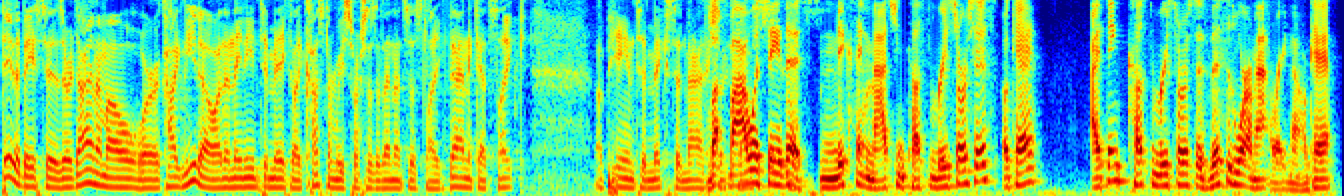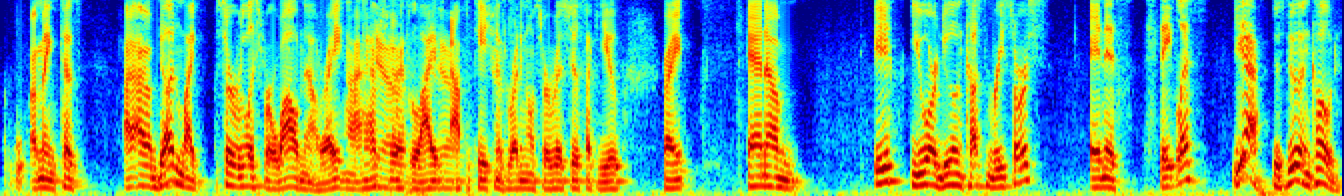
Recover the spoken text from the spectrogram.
databases or Dynamo or Cognito, and then they need to make like custom resources, and then it's just like then it gets like a pain to mix and match. But, but I would say this: mixing, matching custom resources. Okay, I think custom resources. This is where I'm at right now. Okay, I mean, because I've done like serverless for a while now, right? I have yeah, live yeah. applications running on serverless just like you, right? And um, if you are doing custom resource and it's stateless, yeah, just do it in code.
